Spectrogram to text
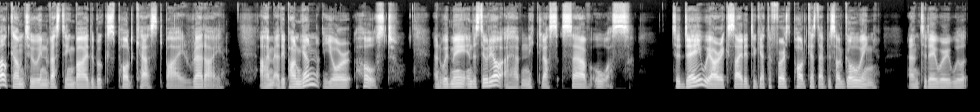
Welcome to Investing by the Books podcast by Redeye. I'm Eddie Palmgren, your host. And with me in the studio, I have Niklas Sävås. Today, we are excited to get the first podcast episode going. And today, we will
